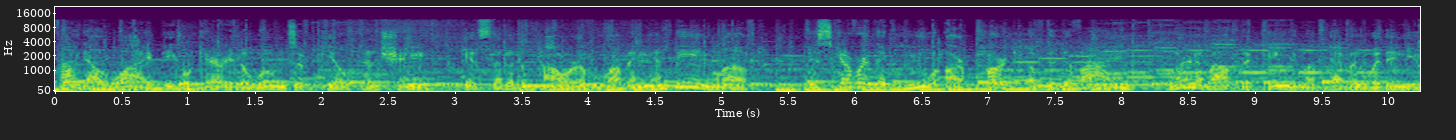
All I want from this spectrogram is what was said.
Find out why people carry the wounds of guilt and shame instead of the power of loving and being loved. Discover that you are part of the divine. Learn about the kingdom of heaven within you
